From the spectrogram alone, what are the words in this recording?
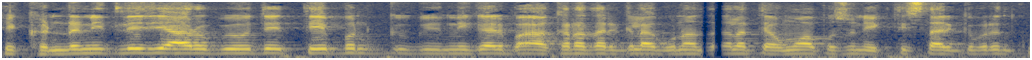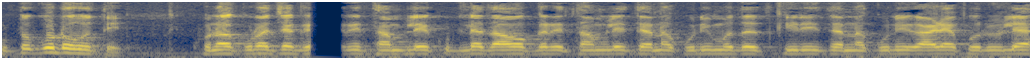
हे खंडणीतले जे आरोपी होते ते पण निघाले बा- अकरा तारखेला गुन्हा झाला तेव्हापासून एकतीस तारखेपर्यंत कुठं कुठं होते. कुणाकुणाच्या घरी थांबले कुठल्या दवाखाने थांबले त्यांना कुणी मदत केली त्यांना कुणी गाड्या पुरवल्या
